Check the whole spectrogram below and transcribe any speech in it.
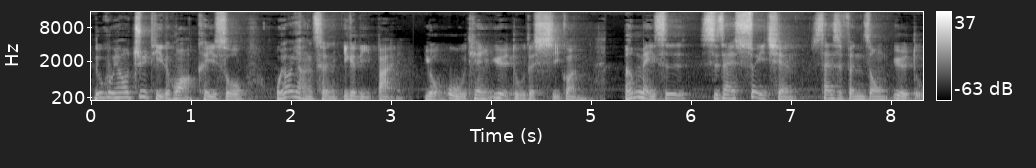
如果要具体的话，可以说我要养成一个礼拜有五天阅读的习惯，而每次是在睡前三十分钟阅读，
